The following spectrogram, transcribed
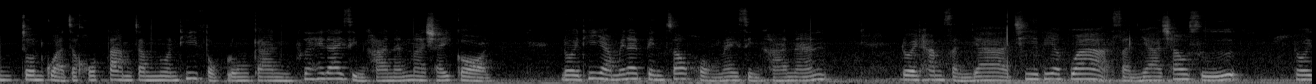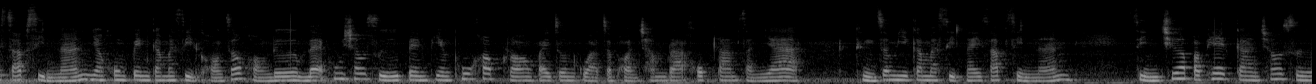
ๆจนกว่าจะครบตามจำนวนที่ตกลงกัน เพื่อให้ได้สินค้านั้นมาใช้ก่อน โดยที่ยังไม่ได้เป็นเจ้าของในสินค้านั้น โดยทำสัญญาที่เรียกว่าสัญญาเช่าซื้อ โดยทรัพย์สินนั้นยังคงเป็นกรรมสิทธิ์ของเจ้าของเดิม และผู้เช่าซื้อเป็นเพียงผู้ครอบครองไปจนกว่าจะผ่อนชำระครบตามสัญญา ถึงจะมีกรรมสิทธิ์ในทรัพย์สินนั้น สินเชื่อประเภทการเช่าซื้อ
